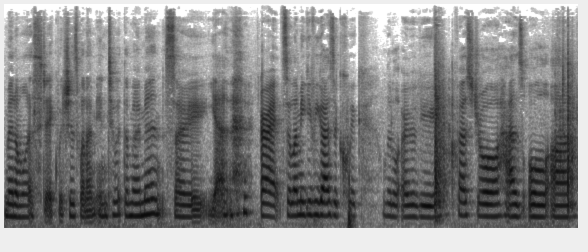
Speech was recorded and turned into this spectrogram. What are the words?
minimalistic, which is what I'm into at the moment. So yeah. Alright, so let me give you guys a quick little overview. First drawer has all of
